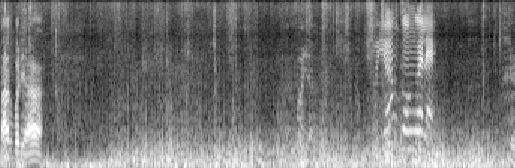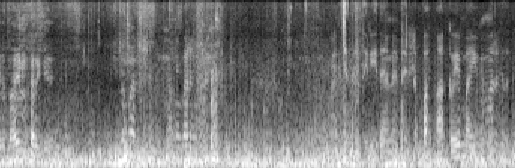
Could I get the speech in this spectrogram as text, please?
பார்க்க போறியா பயமா இருக்கு. இந்த மாதிரி. பாருங்க. தெரியுதான்னு தெரியலப்பா பார்க்கவே பயமாக இருக்குது.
